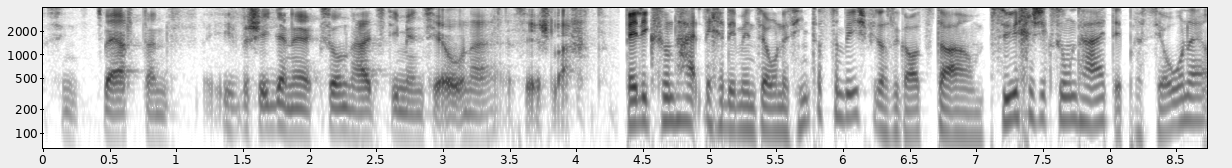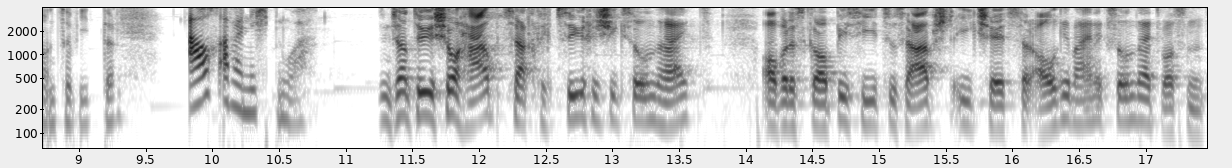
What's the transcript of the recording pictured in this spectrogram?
sind die Werte dann in verschiedenen Gesundheitsdimensionen sehr schlecht. Welche gesundheitlichen Dimensionen sind das zum Beispiel? Also geht es da um psychische Gesundheit, Depressionen und so weiter? Auch, aber nicht nur. Es ist natürlich schon hauptsächlich psychische Gesundheit. Aber es geht bis hin zu selbst eingeschätzter allgemeiner Gesundheit, was ein,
